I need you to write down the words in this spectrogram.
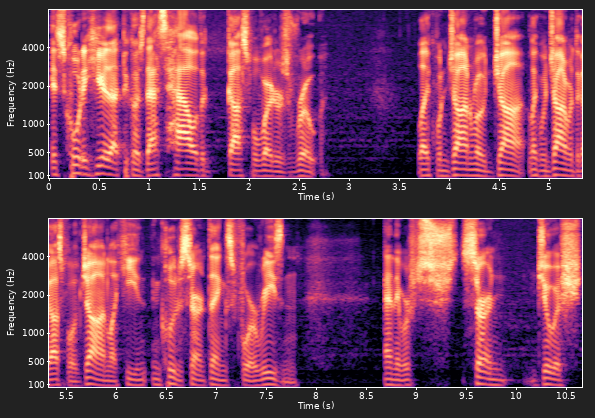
it's cool to hear that because that's how the gospel writers wrote. Like when John wrote John, like when John wrote the Gospel of John, like he included certain things for a reason, and there were sh- certain Jewish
